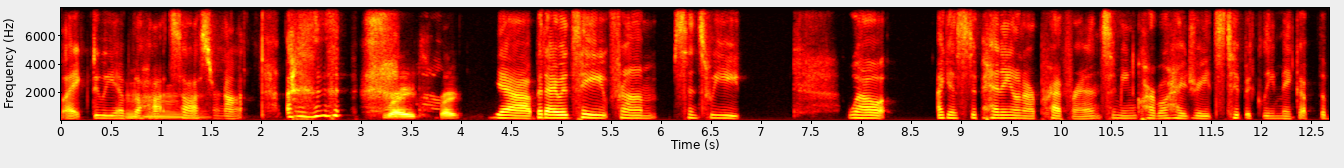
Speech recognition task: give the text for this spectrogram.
Like, do we have the mm-hmm. hot sauce or not? right, right. Yeah, but I would say from since we, well, I guess depending on our preference, I mean, carbohydrates typically make up the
